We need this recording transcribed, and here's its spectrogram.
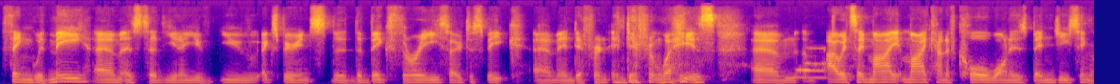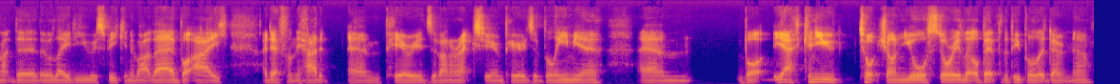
thing with me um, as to you know you you experience the the big three so to speak um, in different in different ways. Um, yeah. i would say my my kind of core one is binge eating like the the lady you were speaking about there but i i definitely had um, periods of anorexia and periods of bulimia. Um, but yeah can you touch on your story a little bit for the people that don't know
